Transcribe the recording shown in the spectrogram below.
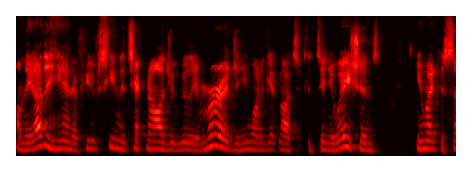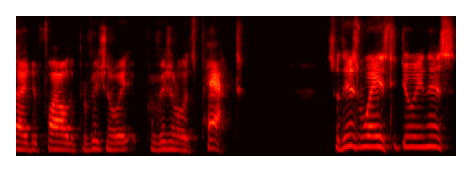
On the other hand, if you've seen the technology really emerge and you want to get lots of continuations, you might decide to file the provisional, provisional that's packed. So there's ways to doing this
